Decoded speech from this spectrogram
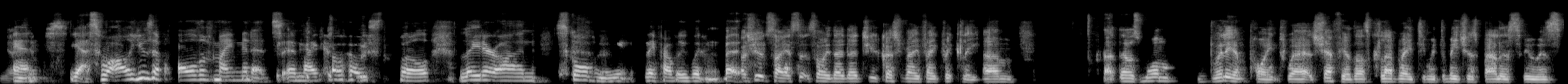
Yeah. And yes, well, I'll use up all of my minutes, and my co-host will later on scold me. They probably wouldn't, but I should say sorry. No, no, to your question very very quickly. Um, uh, there was one brilliant point where Sheffield I was collaborating with Dimitris Ballas, who was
